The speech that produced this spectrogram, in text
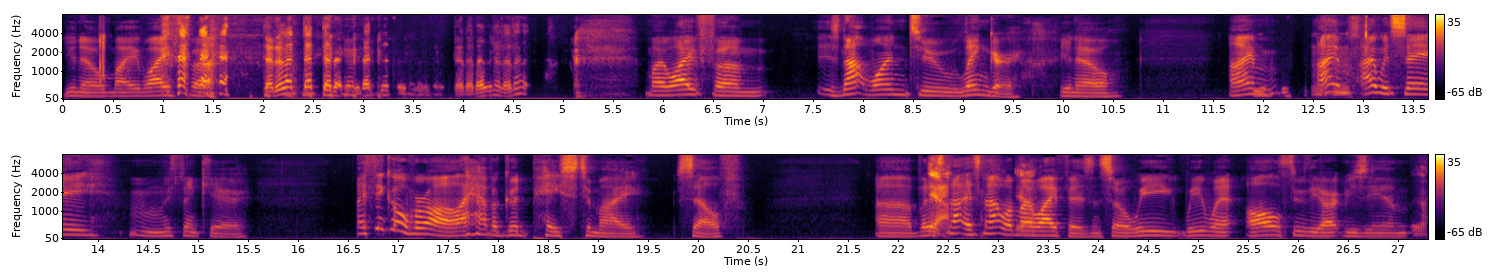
you know my wife. Uh, my wife um, is not one to linger. You know, I'm I'm I would say hmm, let me think here. I think overall I have a good pace to myself. Uh, but it's Yeah. not it's not what my wife is, and so we we went all through the art museum, Yeah.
